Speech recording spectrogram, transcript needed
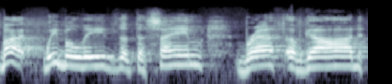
But we believe that the same breath of God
